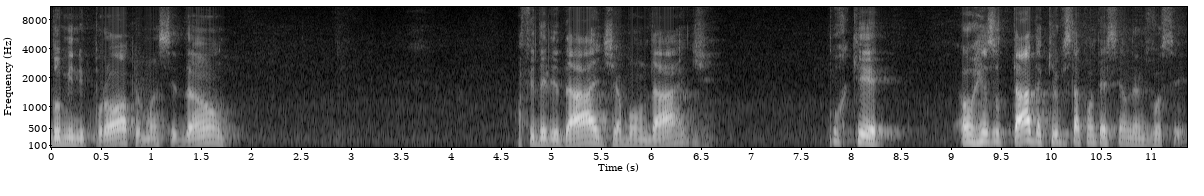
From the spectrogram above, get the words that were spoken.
domínio próprio, mansidão, a fidelidade, a bondade. Porque é o resultado daquilo que está acontecendo dentro de você.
